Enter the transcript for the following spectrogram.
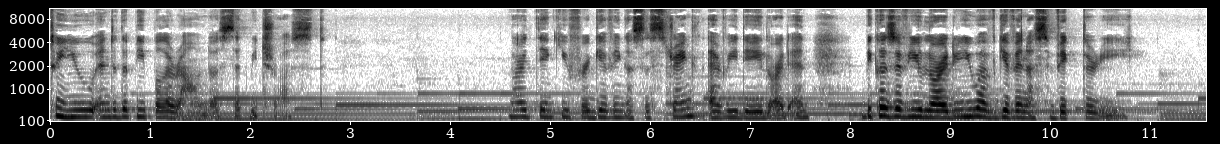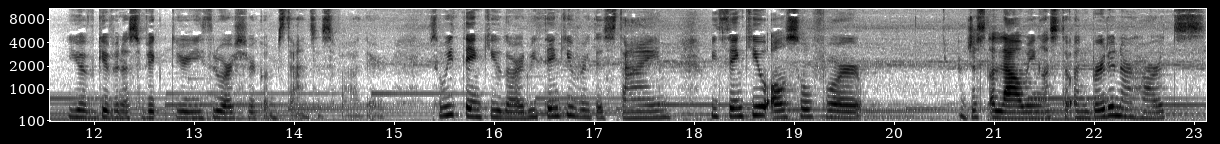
to you and to the people around us that we trust. Lord, thank you for giving us the strength every day, Lord, and because of you, Lord, you have given us victory. You have given us victory through our circumstances, Father. So we thank you, Lord. We thank you for this time. We thank you also for just allowing us to unburden our hearts.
